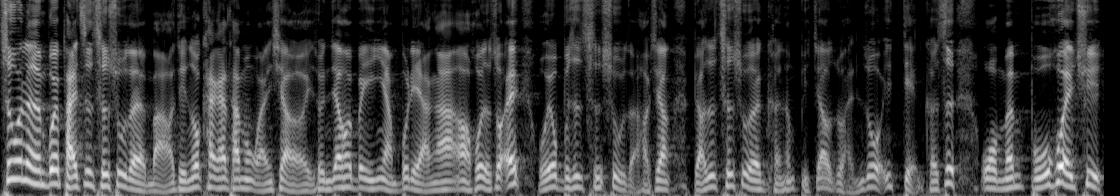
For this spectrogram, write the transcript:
吃荤的人不会排斥吃素的人吧？顶多开开他们玩笑而已，说你这样会不会营养不良啊？啊，或者说，哎，我又不是吃素的，好像表示吃素的人可能比较软弱一点。可是我们不会去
